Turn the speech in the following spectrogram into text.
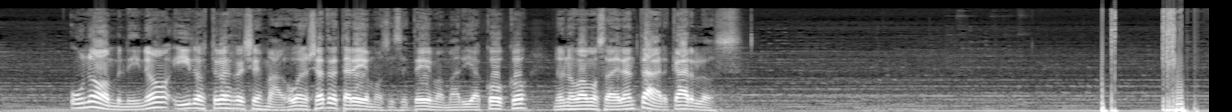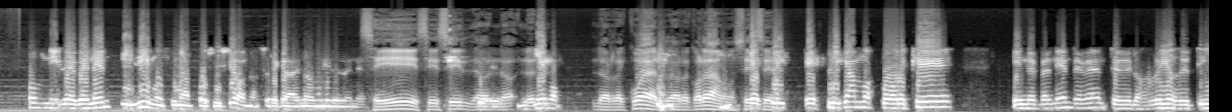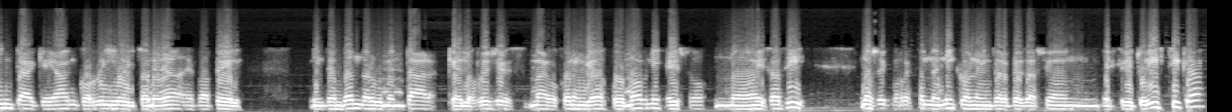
un ovni, ¿no? Y los tres Reyes Magos. Bueno, ya trataremos ese tema, María Coco. No nos vamos a adelantar, Carlos. ovni de Belén y dimos una posición acerca del ovni de Belén. Sí, sí, sí, lo, lo, recuerdo, lo recordamos. Sí, Explicamos por qué independientemente de los ríos de tinta que han corrido y toneladas de papel, intentando argumentar que los Reyes Magos fueron guiados por un ovni, eso no es así. No se corresponde ni con la interpretación escriturística,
